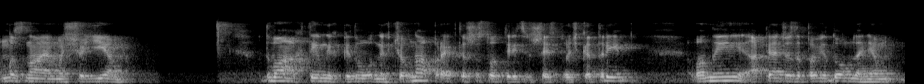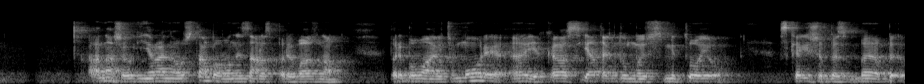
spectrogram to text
ми знаємо, що є два активних підводних човна проекту 636.3. Вони, опять же, за повідомленням нашого генерального штабу, вони зараз переважно перебувають в морі. Е, Якраз я так думаю, з метою скоріше без бе- бе-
